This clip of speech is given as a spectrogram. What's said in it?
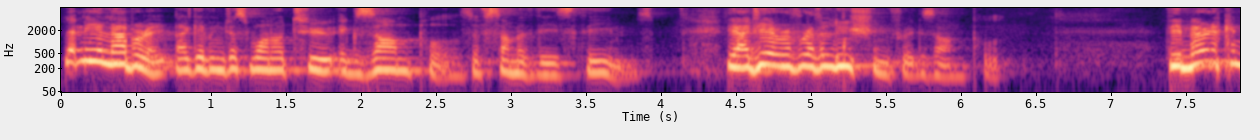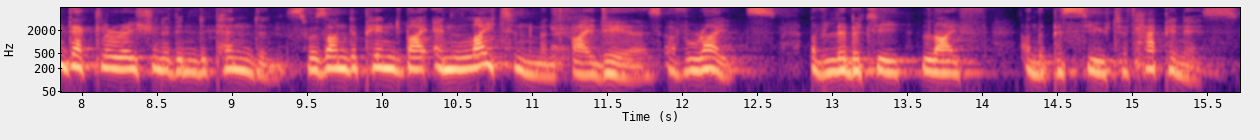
Let me elaborate by giving just one or two examples of some of these themes. The idea of revolution, for example. The American Declaration of Independence was underpinned by Enlightenment ideas of rights, of liberty, life, and the pursuit of happiness.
